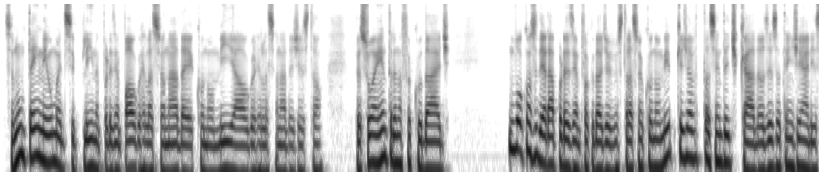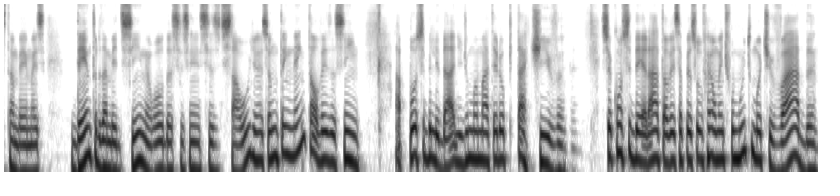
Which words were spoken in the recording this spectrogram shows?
você não tem nenhuma disciplina, por exemplo, algo relacionado à economia, algo relacionado à gestão. A pessoa entra na faculdade, não vou considerar, por exemplo, faculdade de administração e economia, porque já está sendo dedicada, às vezes até engenharias também, mas dentro da medicina ou das ciências de saúde, né, você não tem nem, talvez, assim, a possibilidade de uma matéria optativa. Se você considerar, talvez se a pessoa realmente for muito motivada,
